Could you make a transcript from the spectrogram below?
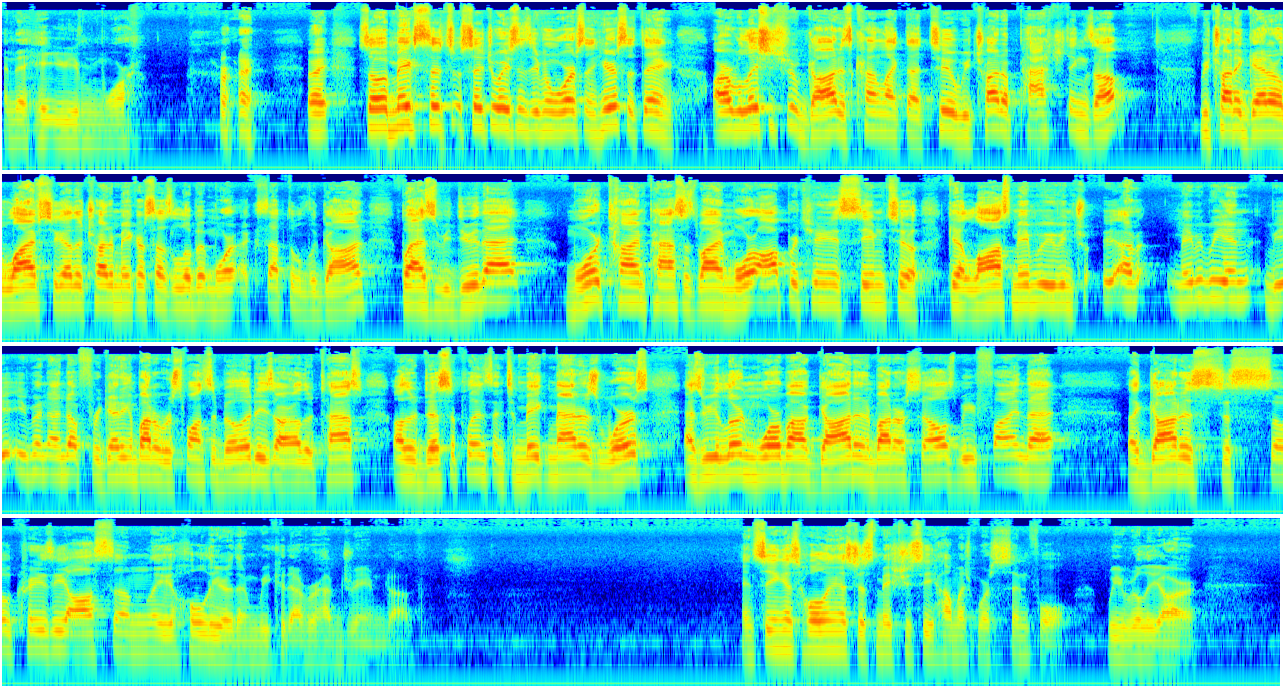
and they hate you even more? right? Right? So it makes situations even worse. And here's the thing our relationship with God is kind of like that too. We try to patch things up. We try to get our lives together, try to make ourselves a little bit more acceptable to God. But as we do that, more time passes by, more opportunities seem to get lost. Maybe we even maybe we, in, we even end up forgetting about our responsibilities, our other tasks, other disciplines. And to make matters worse, as we learn more about God and about ourselves, we find that like God is just so crazy, awesomely holier than we could ever have dreamed of. And seeing His holiness just makes you see how much more sinful we really are.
